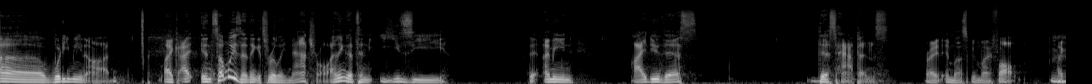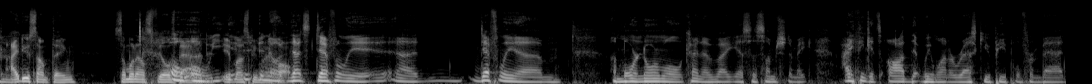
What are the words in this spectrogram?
Uh, what do you mean odd? Like, I, in some ways, I think it's really natural. I think that's an easy. th- I mean, I do this, this happens, right? It must be my fault. Like Mhm. I do something, someone else feels bad. y- it must be my no, fault. That's definitely, uh, definitely um, a more normal kind of, I guess, assumption to make. I think it's odd that we want to rescue people from bad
